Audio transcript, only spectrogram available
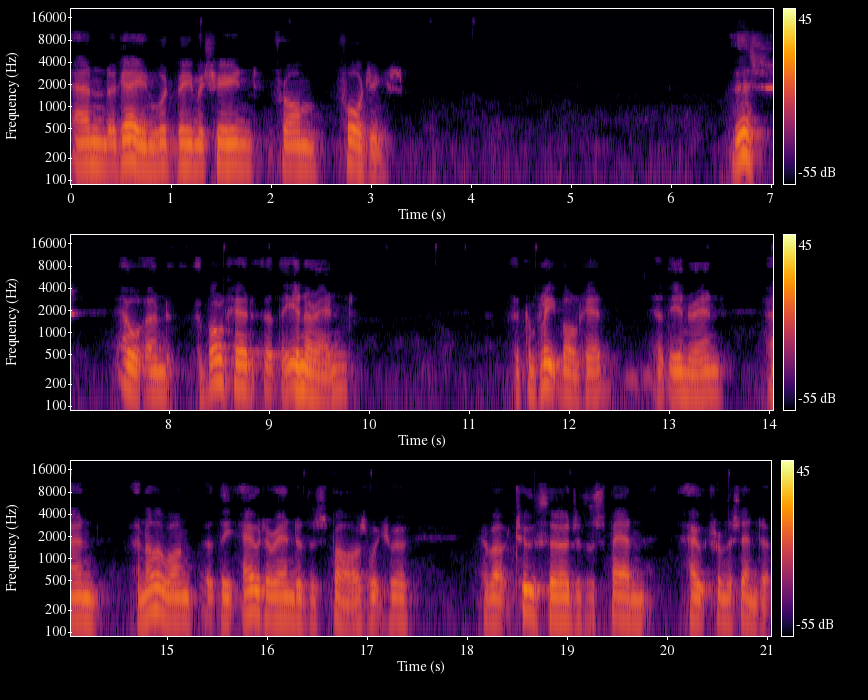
and again would be machined from forgings. This, oh, and a bulkhead at the inner end, a complete bulkhead at the inner end, and another one at the outer end of the spars, which were about two thirds of the span out from the centre.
